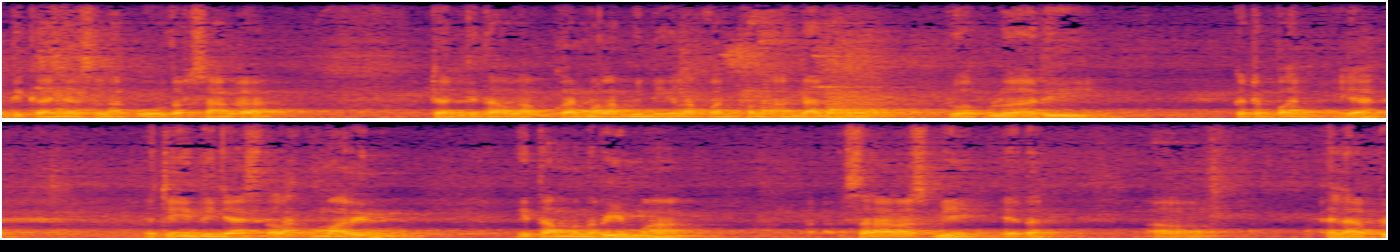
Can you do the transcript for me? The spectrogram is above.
ketiganya selaku tersangka dan kita lakukan malam ini lakukan penahanan 20 hari ke depan ya. Jadi intinya setelah kemarin kita menerima secara resmi ya kan uh, eh, LHP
